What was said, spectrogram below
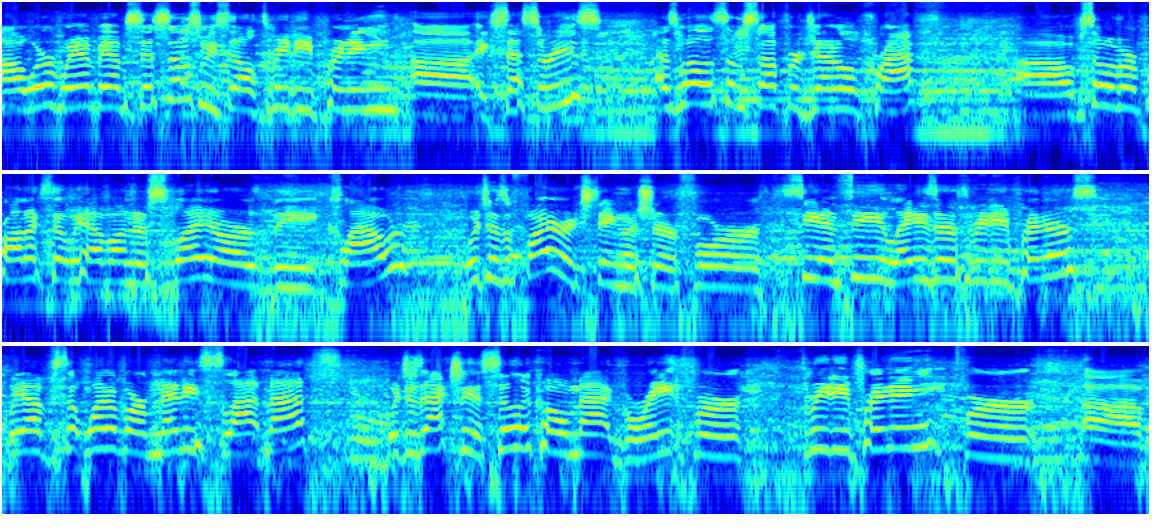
Uh, we're Wham Bam Systems. We sell 3D printing uh, accessories, as well as some stuff for general craft. Uh, some of our products that we have on display are the Cloud, which is a fire extinguisher for CNC laser 3D printers. We have one of our many slat mats, which is actually a silicone mat, great for 3D printing, for um,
